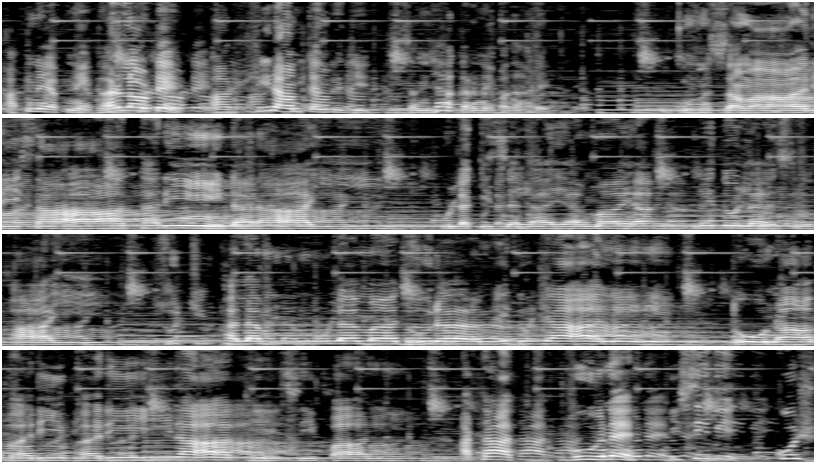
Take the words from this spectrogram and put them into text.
अपने अपने घर लौटे और श्री रामचंद्र जी संध्या करने पधारे। गुह सवारी साथरी डराई पुलकिसलय मय मृदुल सुहाई। सुचि फल मूल मधुर मृदु जानी दोना भरी भरी राखी सिपानी। अर्थात बूह ने इसी बीच कुश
